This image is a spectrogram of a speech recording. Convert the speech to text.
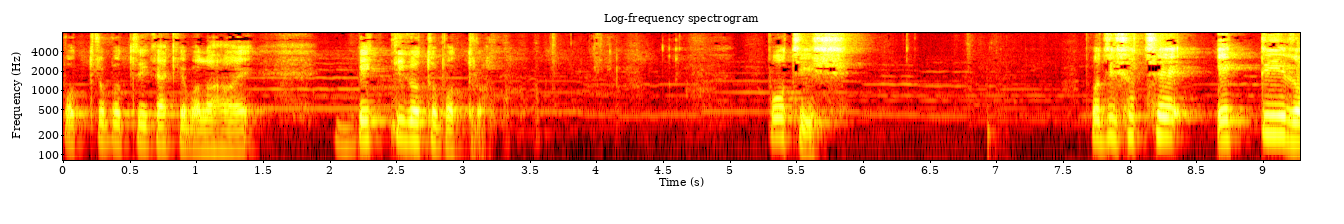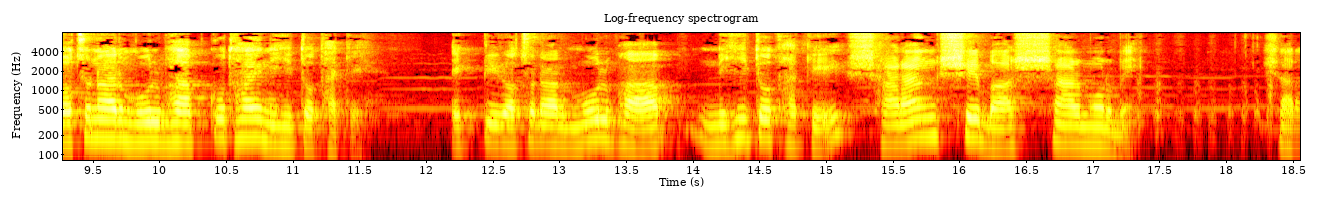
পত্র পত্রিকাকে বলা হয় ব্যক্তিগত পত্র। পঁচিশ পঁচিশ হচ্ছে, একটি রচনার মূল ভাব কোথায় নিহিত থাকে? একটি রচনার মূল ভাব নিহিত থাকে সারাংশে বা সারমর্মে। সারা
